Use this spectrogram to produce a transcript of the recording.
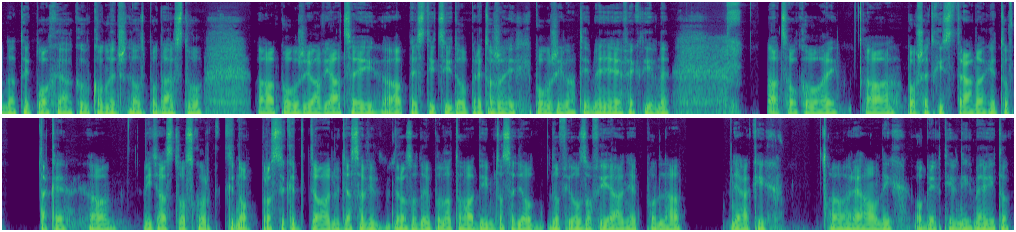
na tej ploche ako konvenčné hospodárstvo a používa viacej pesticídov, pretože ich používa tie menej efektívne. A celkovo aj a po všetkých stranách je to také a, víťazstvo skôr, no proste keď ľudia sa rozhodujú podľa toho, aby im to sedelo do filozofie a nie podľa nejakých reálnych, objektívnych meritok.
